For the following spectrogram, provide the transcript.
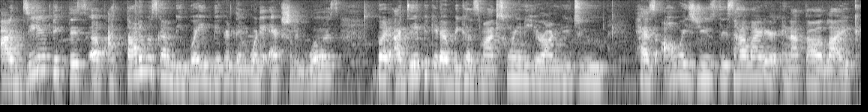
I did pick this up. I thought it was gonna be way bigger than what it actually was but I did pick it up because my twin here on YouTube has always used this highlighter and I thought like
